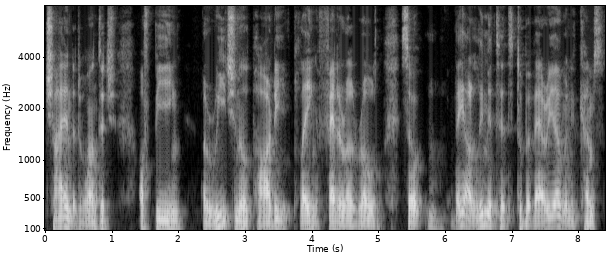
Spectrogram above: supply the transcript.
giant advantage of being a regional party playing a federal role. So mm. they are limited to Bavaria when it comes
